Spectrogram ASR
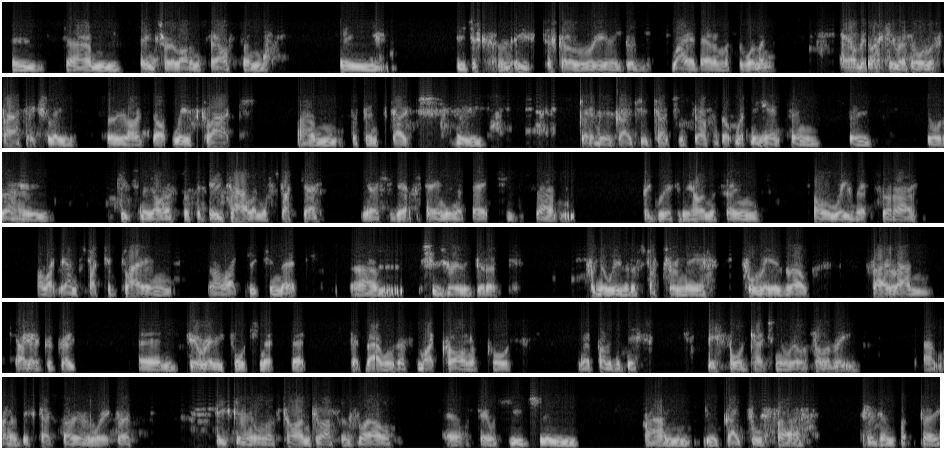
who's um, been through a lot himself, and he he's just got, he's just got a really good way about him with the women. And I've been lucky with all the staff actually. So like got Wes Clarke, um, defence coach, who's going to be a great head coach himself. I've got Whitney Hansen, whose daughter, who keeps me honest with the detail and the structure. You know, she's outstanding at that. She's um, big worker behind the scenes. I'm a wee bit sort of, I like the unstructured play and I like teaching that. Um, she's really good at putting a wee bit of structure in there for me as well. So um, I got a good group and feel really fortunate that, that they're with us. Mike Cron, of course, you know, probably the best best forward coach in the world, probably. Uh, one of the best coaches I've ever worked with. He's given all his time to us as well. Uh, I feel hugely um, grateful for his input too.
